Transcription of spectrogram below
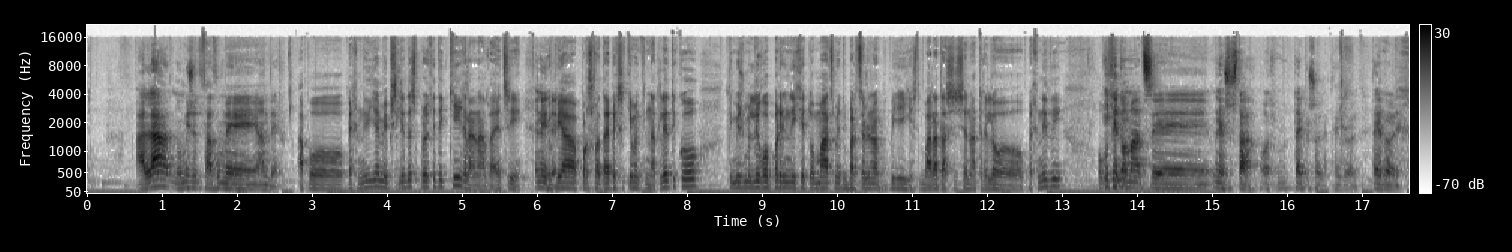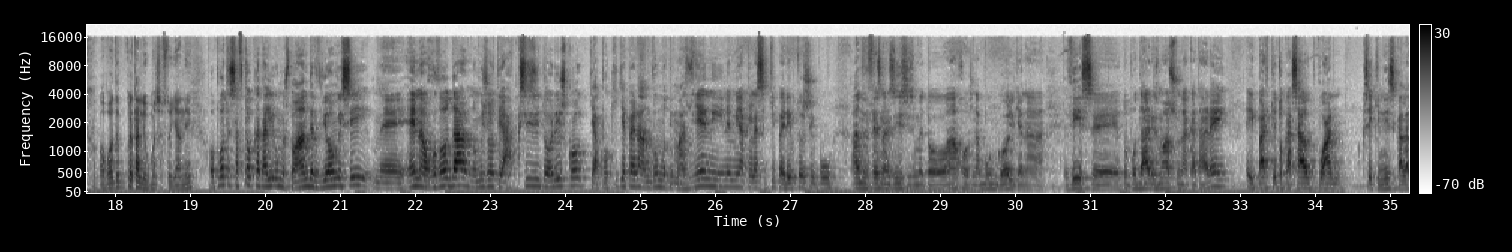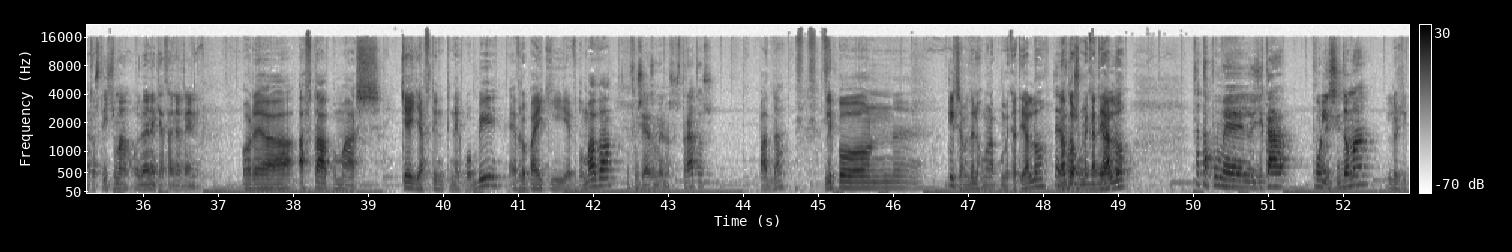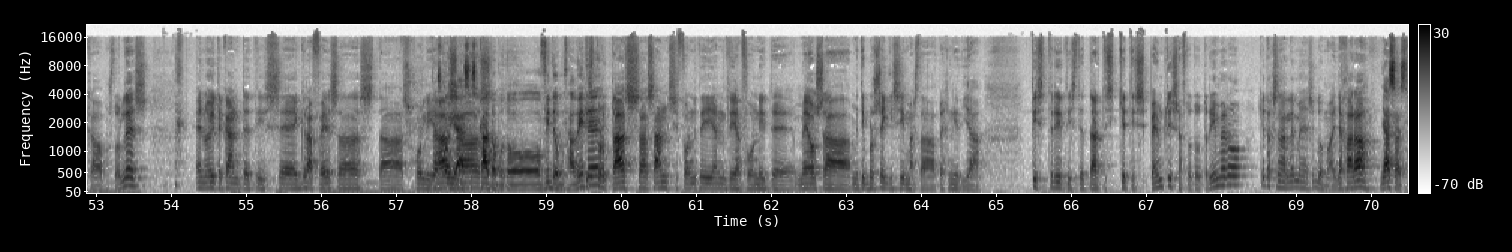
αλλά νομίζω ότι θα δούμε under. Από παιχνίδια με υψηλή ένταση προέρχεται και η Γρανάδα, έτσι. Εννοείται. Η οποία πρόσφατα έπαιξε και με την Ατλέτικο. Θυμίζουμε λίγο πριν είχε το μάτς με την Παρσελόνα που πήγε στην παράταση σε ένα τρελό παιχνίδι. Οπότε Είχε το μάτς, ε... ναι σωστά, όχι, τα είπε όλα, τα είπε όλα. Τα είπε όλα. Οπότε που καταλήγουμε σε αυτό Γιάννη; Οπότε σε αυτό καταλήγουμε στο under 2,5 με 1,80 νομίζω ότι αξίζει το ρίσκο και από εκεί και πέρα αν δούμε ότι μας βγαίνει είναι μια κλασική περίπτωση που αν δεν θες να ζήσεις με το άγχος να μπουν γκολ και να δεις ε, το ποντάρισμά σου να καταραίει ε, υπάρχει και το cash out που αν ξεκινήσει καλά το στοίχημα όλο ένα και θα ανεβαίνει. Ωραία, αυτά από μας και για αυτήν την εκπομπή, Ευρωπαϊκή Εβδομάδα. Ενθουσιασμένος ο στράτος. Πάντα. λοιπόν, ε, κλείσαμε, δεν έχουμε να πούμε κάτι άλλο. Δεν να δώσουμε κάτι άλλο. Θα τα πούμε λογικά πολύ σύντομα. Λογικά όπως το λες. Εννοείται κάνετε τις εγγραφές σας, τα σχόλιά σα. Τα σχόλιά σας κάτω από το βίντεο που θα δείτε. Τις προτάσεις σας, αν συμφωνείτε ή αν διαφωνείτε με, όσα, με την προσέγγιση μας στα παιχνίδια της Τρίτης, Τετάρτης και της Πέμπτης, αυτό το τρίμερο και τα ξαναλέμε σύντομα. Γεια χαρά! Γεια σας!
